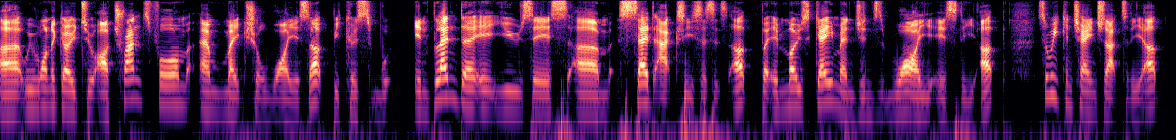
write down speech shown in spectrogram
Uh, we want to go to our transform and make sure Y is up because in Blender it uses um, Z axis as its up, but in most game engines Y is the up. So we can change that to the up.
